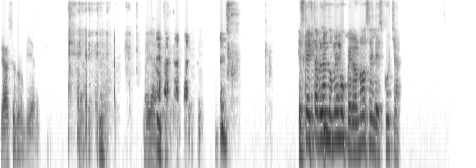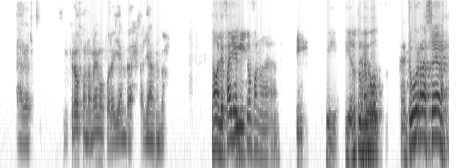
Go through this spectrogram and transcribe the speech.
Ya se durmieron. Vaya. Es que ahí está hablando Memo, pero no se le escucha. A ver, micrófono, Memo, por ahí anda fallando. No, le falla el Sí. micrófono. Y, y el otro memo, Tú, Racer.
